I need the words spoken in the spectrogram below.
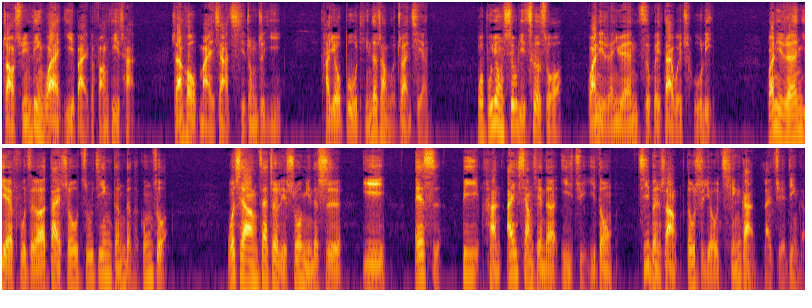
找寻另外一百个房地产，然后买下其中之一。它又不停的让我赚钱，我不用修理厕所，管理人员自会代为处理，管理人也负责代收租金等等的工作。我想在这里说明的是，一 S、B 和 I 象限的一举一动，基本上都是由情感来决定的。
